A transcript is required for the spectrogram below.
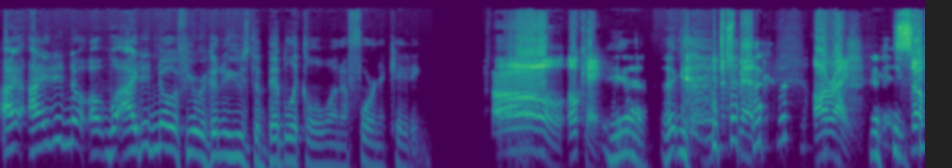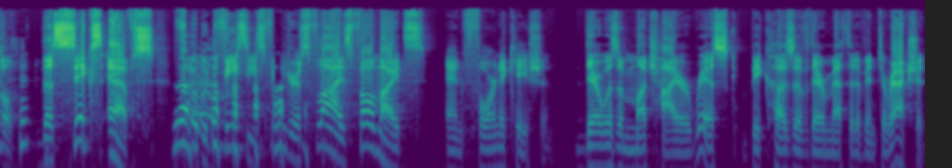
I I didn't know. uh, Well, I didn't know if you were going to use the biblical one of fornicating. Oh, okay, Yeah, much better. All right. So the six Fs: food, feces, fingers, flies, fomites, and fornication. There was a much higher risk because of their method of interaction.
